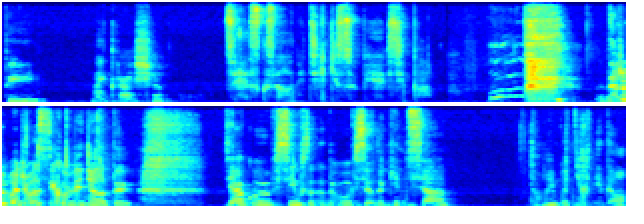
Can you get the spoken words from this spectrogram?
Ти найкраща. Це я сказала не тільки собі, а всім вам. Дуже хочу вас всіх обійняти. Дякую всім, хто додивився до кінця. До майбутніх відео.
